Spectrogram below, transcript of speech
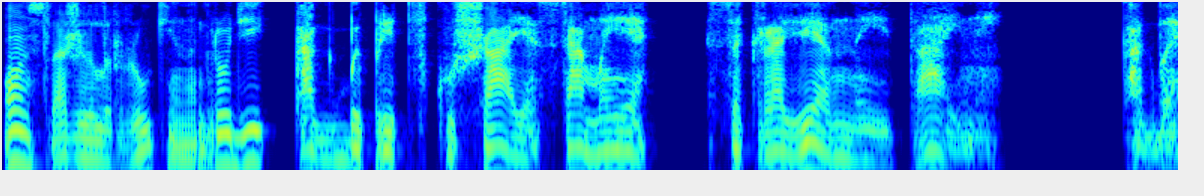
он сложил руки на груди, как бы предвкушая самые сокровенные тайны, как бы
